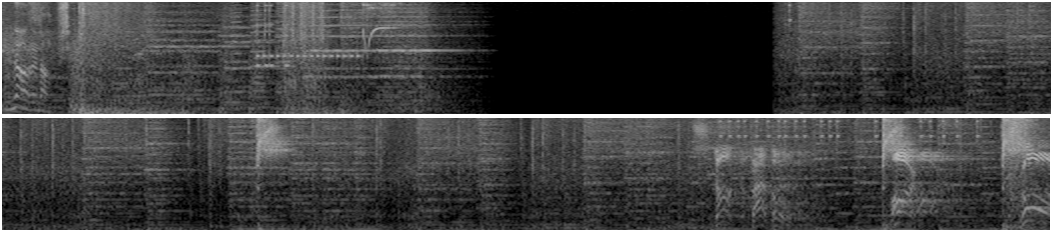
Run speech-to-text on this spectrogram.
Roy. Not an option. Start battle. Mark. Roy.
